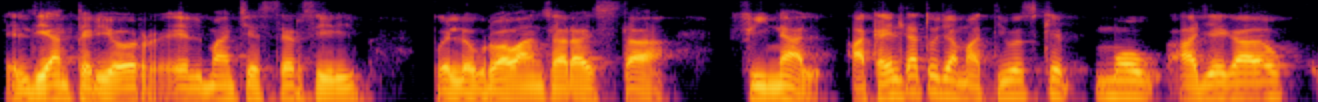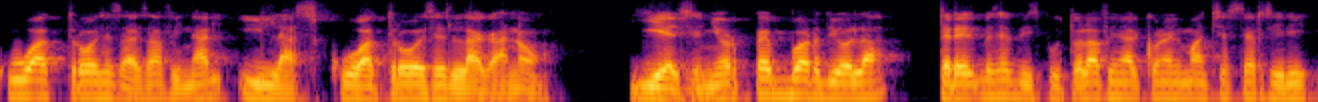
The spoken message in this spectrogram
el día anterior el Manchester City pues logró avanzar a esta final. Acá el dato llamativo es que Mou ha llegado cuatro veces a esa final y las cuatro veces la ganó. Y el señor Pep Guardiola tres veces disputó la final con el Manchester City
